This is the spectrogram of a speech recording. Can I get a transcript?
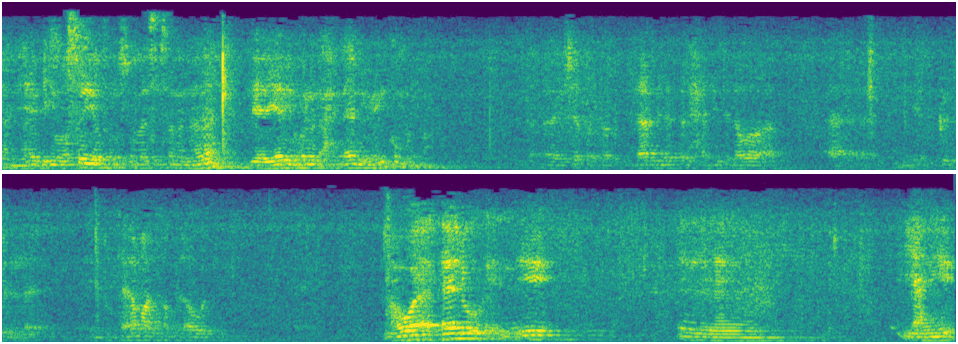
يعني هذه وصية رسول الله صلى الله عليه وسلم لنا لرجال أولي الأحلام منكم. آه، شيخ ده بالنسبة للحديث اللي هو فكرة ال- أنتوا بتتكلموا عن الصف الأول. هو قالوا الايه آه، يعني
